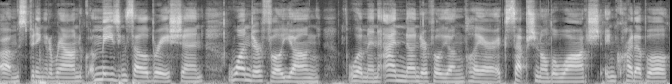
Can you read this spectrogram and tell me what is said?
um, spinning it around. Amazing celebration. Wonderful young woman and wonderful young player. Exceptional to watch. Incredible.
